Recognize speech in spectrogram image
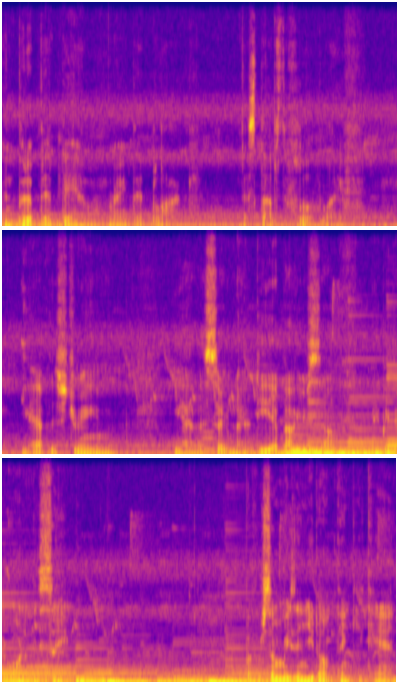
and put up that dam, right, that block that stops the flow of life. You have this dream, you have a certain idea about yourself, maybe they're one and the same. But for some reason, you don't think you can.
